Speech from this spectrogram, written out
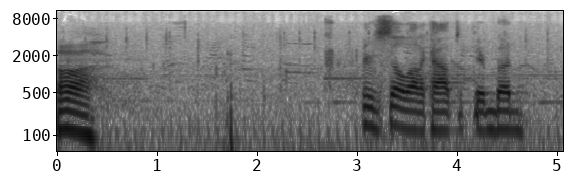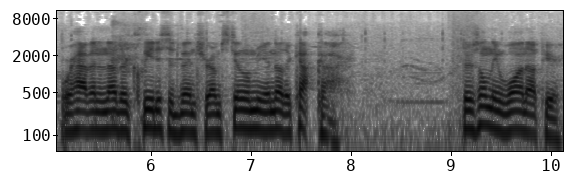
Ah, There's still a lot of cops up there, bud. we're having another Cletus adventure. I'm stealing me another cop car. There's only one up here,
